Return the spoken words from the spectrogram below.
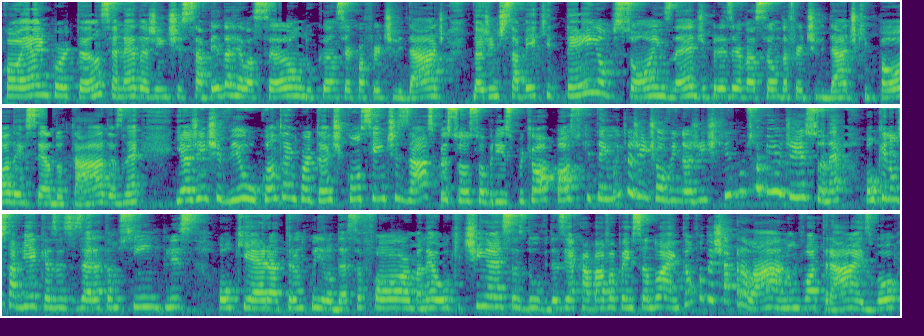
qual é a importância, né, da gente saber da relação do câncer com a fertilidade, da gente saber que tem opções, né, de preservação da fertilidade que podem ser adotadas, né? E a gente viu o quanto é importante conscientizar as pessoas sobre isso, porque eu aposto que tem muita gente ouvindo a gente que não sabia disso, né? Ou que não sabia que às vezes era tão simples, ou que era tranquilo dessa forma, né? Ou que tinha essas dúvidas e acabava pensando, ah, então vou deixar para lá, não vou atrás, vou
